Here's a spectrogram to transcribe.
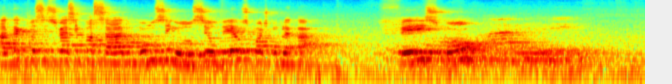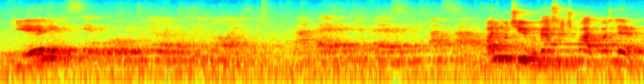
até que vocês tivessem passado, como o Senhor, o seu Deus, pode completar, fez com que ele Olha o motivo, verso 24, pode ler.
